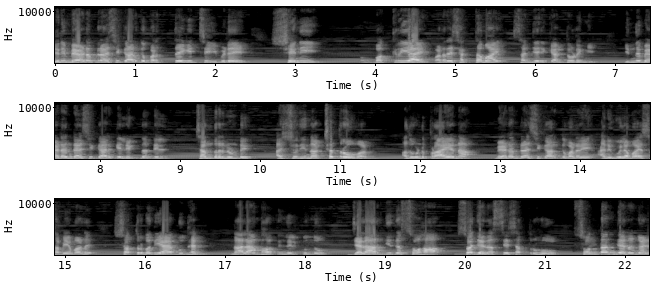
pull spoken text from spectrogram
ഇനി മേഡം രാശിക്കാർക്ക് പ്രത്യേകിച്ച് ഇവിടെ ശനി വക്രിയായി വളരെ ശക്തമായി സഞ്ചരിക്കാൻ തുടങ്ങി. ഇന്ന് മേടം രാശിക്കാർക്ക് ലഗ്നത്തിൽ ചന്ദ്രനുണ്ട് അശ്വതി നക്ഷത്രവുമാണ്. അതുകൊണ്ട് പ്രായന മേഡം രാശിക്കാർക്ക് വളരെ അനുകൂലമായ സമയമാണ്. ശത്രുപതിയായ ബുധൻ നാലാം ഭാവത്തിൽ നിൽക്കുന്നു. ജലാർജിത സ്വഹ സ്വജനസ്യ ശത്രുഹു. സ്വന്തം ജനങ്ങൾ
